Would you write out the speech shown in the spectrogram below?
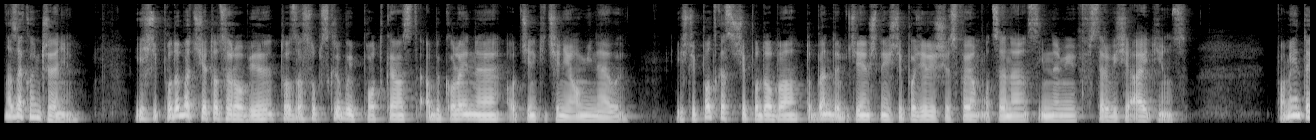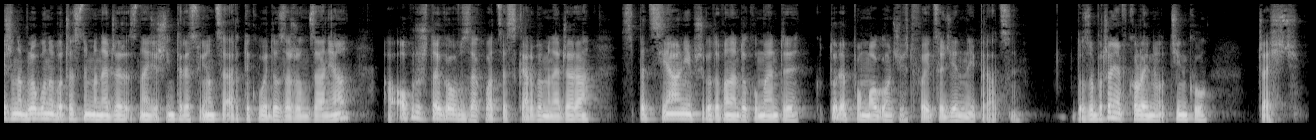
Na zakończenie. Jeśli podoba Ci się to, co robię, to zasubskrybuj podcast, aby kolejne odcinki Cię nie ominęły. Jeśli podcast Ci się podoba, to będę wdzięczny, jeśli podzielisz się swoją ocenę z innymi w serwisie iTunes. Pamiętaj, że na blogu Nowoczesny Manager znajdziesz interesujące artykuły do zarządzania, a oprócz tego w zakładce Skarby Menedżera specjalnie przygotowane dokumenty, które pomogą Ci w Twojej codziennej pracy. Do zobaczenia w kolejnym odcinku. Cześć.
